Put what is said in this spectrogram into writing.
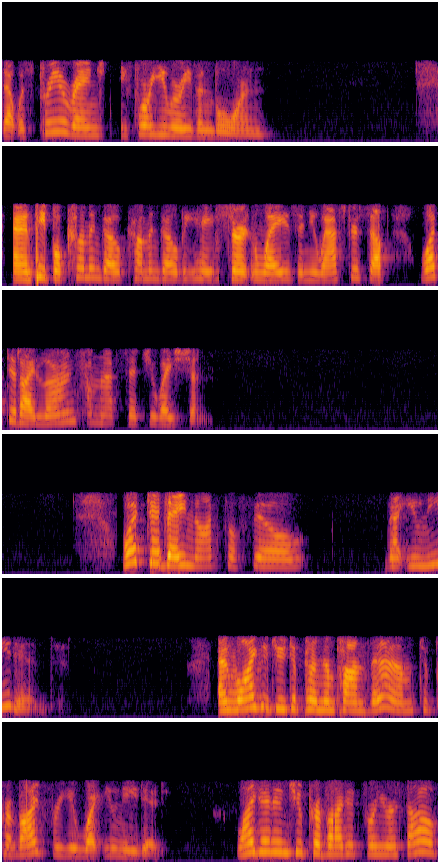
that was prearranged before you were even born. And people come and go, come and go, behave certain ways, and you ask yourself, what did I learn from that situation? What did they not fulfill that you needed? And why did you depend upon them to provide for you what you needed? Why didn't you provide it for yourself?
